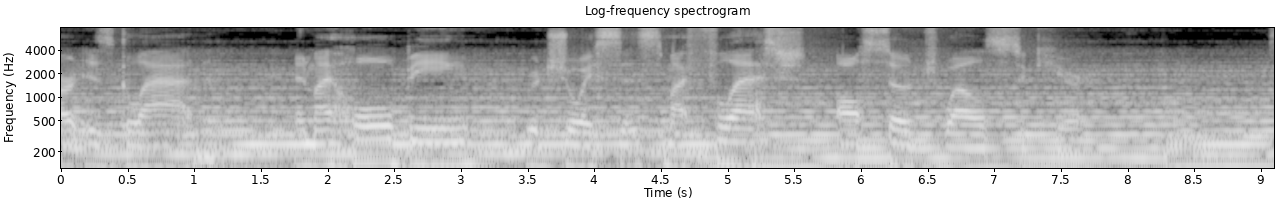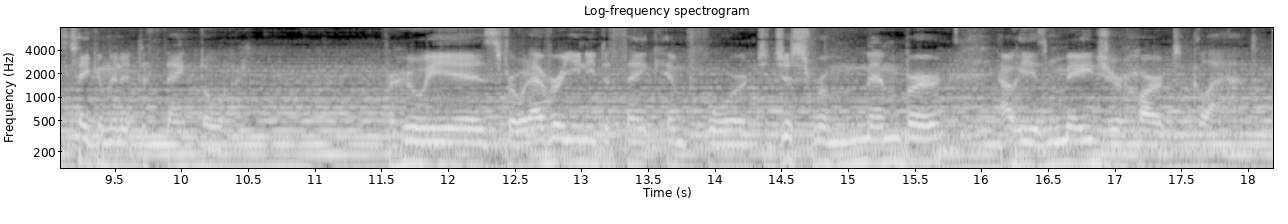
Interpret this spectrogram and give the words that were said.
Heart is glad, and my whole being rejoices. My flesh also dwells secure. Let's take a minute to thank the Lord for who He is, for whatever you need to thank Him for, to just remember how He has made your heart glad.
